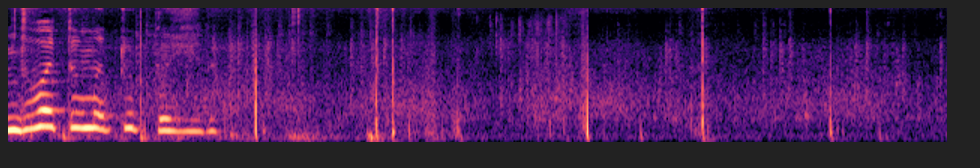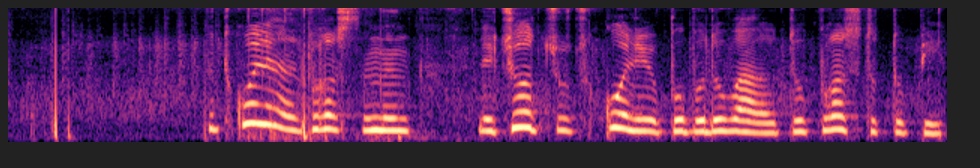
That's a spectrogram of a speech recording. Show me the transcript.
Ну давайте ми тут поїдемо. Тут колія просто не для чого тут колію побудували, то просто тупік.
